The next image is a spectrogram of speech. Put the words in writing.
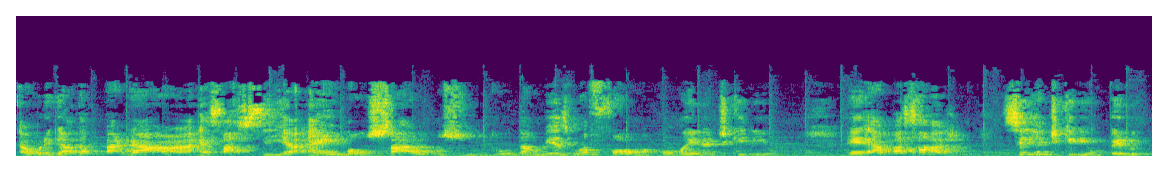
é obrigada a pagar, a ressarcir, a reembolsar o consumidor da mesma forma como ele adquiriu é, a passagem. Se ele adquiriu pelo,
